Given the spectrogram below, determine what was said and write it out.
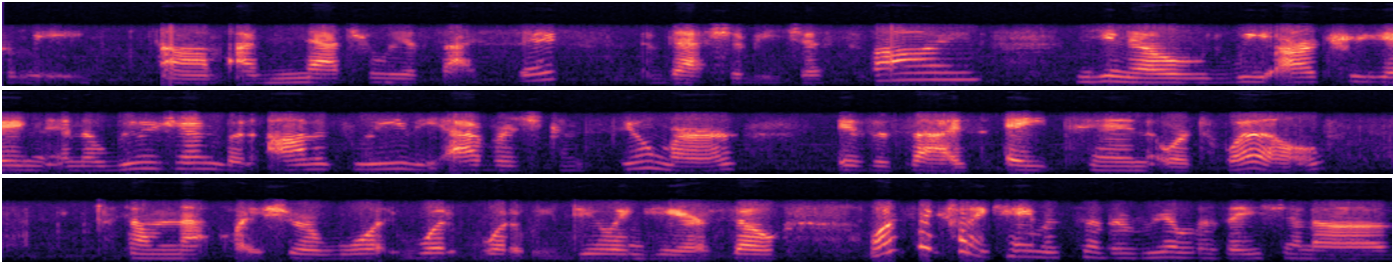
for me. Um, I'm naturally a size six. That should be just fine. You know, we are creating an illusion, but honestly, the average consumer is a size eight, ten, or twelve. So I'm not quite sure what what what are we doing here. So once I kind of came into the realization of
